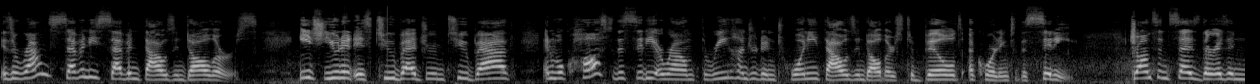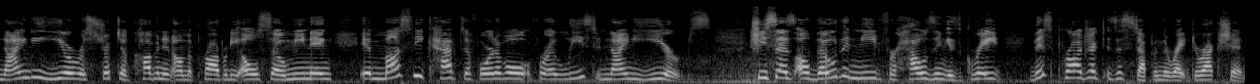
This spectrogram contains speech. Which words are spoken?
is around $77,000. Each unit is two bedroom, two bath, and will cost the city around $320,000 to build, according to the city. Johnson says there is a 90 year restrictive covenant on the property also, meaning it must be kept affordable for at least 90 years. She says although the need for housing is great, this project is a step in the right direction.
